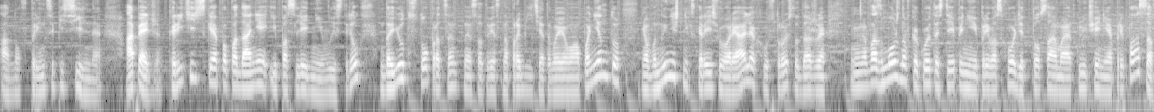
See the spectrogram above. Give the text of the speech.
оно в принципе сильное. Опять же, критическое попадание и последний выстрел дают стопроцентное, соответственно, пробитие твоему оппоненту. В нынешних, скорее всего, реалиях устройство даже, возможно, в какой-то степени превосходит то самое отключение припасов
